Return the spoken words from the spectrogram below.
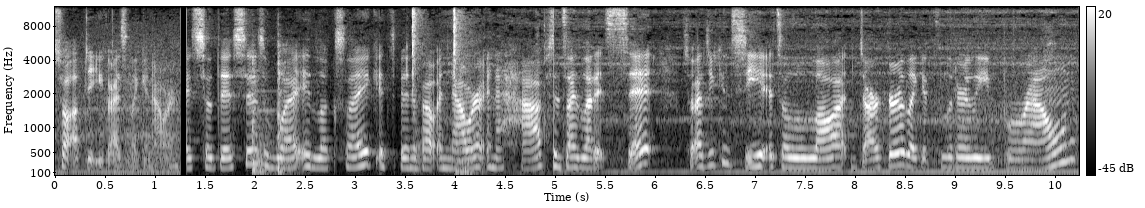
So I'll update you guys in like an hour. So this is what it looks like. It's been about an hour and a half since I let it sit. So as you can see, it's a lot darker, like it's literally brown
